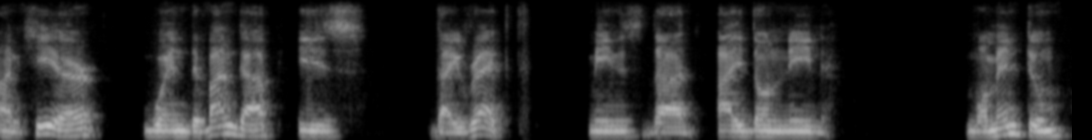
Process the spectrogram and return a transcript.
And here, when the band gap is direct, means that I don't need momentum,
